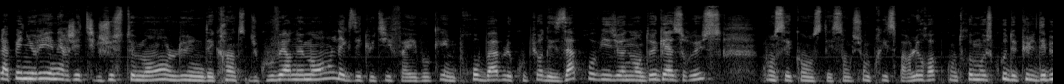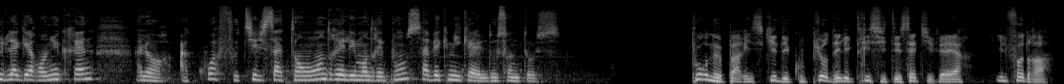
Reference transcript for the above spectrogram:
La pénurie énergétique, justement, l'une des craintes du gouvernement. L'exécutif a évoqué une probable coupure des approvisionnements de gaz russe, conséquence des sanctions prises par l'Europe contre Moscou depuis le début de la guerre en Ukraine. Alors, à quoi faut-il s'attendre? Élément de réponse avec Michael Dos Santos. Pour ne pas risquer des coupures d'électricité cet hiver, il faudra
